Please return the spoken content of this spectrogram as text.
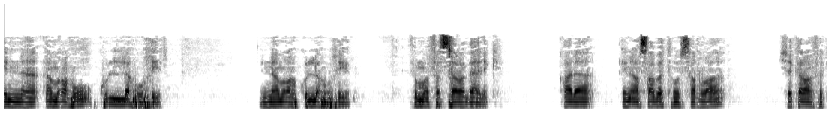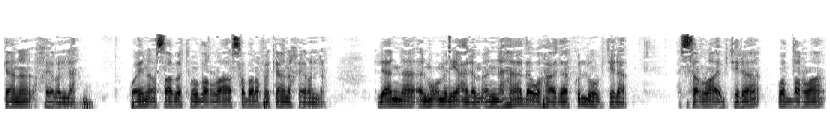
إن أمره كله خير. إن أمره كله خير. ثم فسر ذلك. قال إن أصابته سراء شكر فكان خيرا له. وإن أصابته ضراء صبر فكان خيرا له. لأن المؤمن يعلم أن هذا وهذا كله ابتلاء. السراء ابتلاء والضراء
